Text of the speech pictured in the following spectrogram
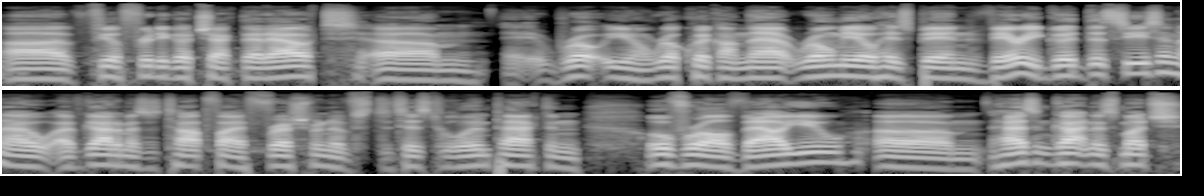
Uh, feel free to go check that out. Um, ro- you know, real quick on that, Romeo has been very good this season. I, have got him as a top five freshman of statistical impact and overall value. Um, hasn't gotten as much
